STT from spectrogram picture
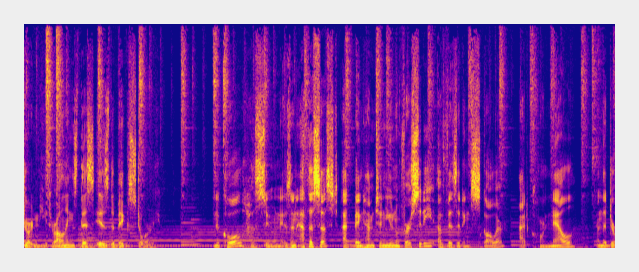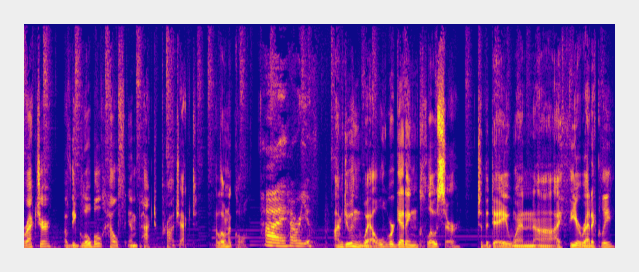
Jordan Heath Rawlings. This is The Big Story. Nicole Hassoun is an ethicist at Binghamton University, a visiting scholar at Cornell, and the director of the Global Health Impact Project. Hello, Nicole. Hi, how are you? I'm doing well. We're getting closer to the day when uh, I theoretically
